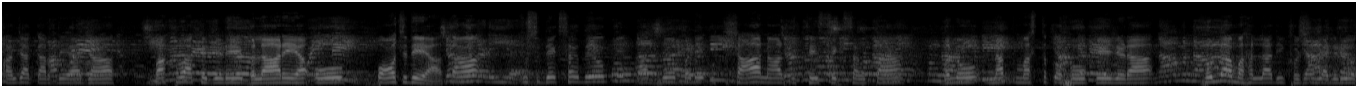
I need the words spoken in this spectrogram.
ਸਾਂਝਾ ਕਰਦੇ ਆ ਜਾਂ ਵੱਖ-ਵੱਖ ਜਿਹੜੇ ਬੁਲਾਰੇ ਆ ਉਹ ਪਹੁੰਚਦੇ ਆ। ਤਾਂ ਤੁਸੀਂ ਦੇਖ ਸਕਦੇ ਹੋ ਕਿ ਅੱਜ ਬੜੇ ਉਤਸ਼ਾਹ ਨਾਲ ਇੱਥੇ ਸਿੱਖ ਸੰਗਤਾਂ ਵੱਲੋਂ ਨਤਮਸਤਕ ਹੋ ਕੇ ਜਿਹੜਾ ਹੋਲਾ ਮਹੱਲਾ ਦੀ ਖੁਸ਼ੀ ਆ ਜਿਹੜੀ ਉਹ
